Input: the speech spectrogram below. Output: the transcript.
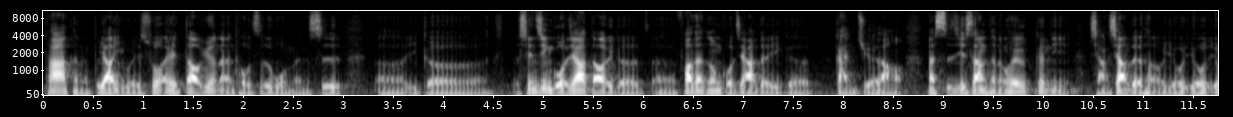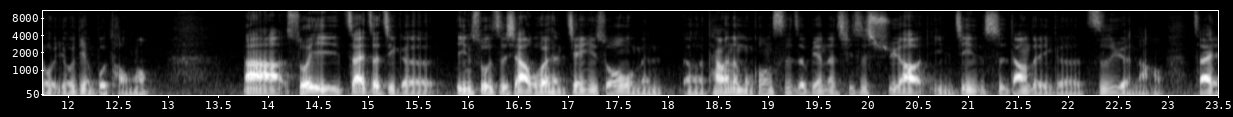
大家可能不要以为说，哎，到越南投资，我们是呃一个先进国家到一个呃发展中国家的一个感觉了哈。那实际上可能会跟你想象的有有有有点不同哦。那所以在这几个因素之下，我会很建议说，我们呃台湾的母公司这边呢，其实需要引进适当的一个资源，然后在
